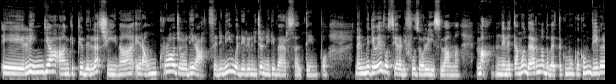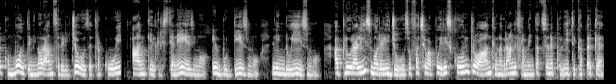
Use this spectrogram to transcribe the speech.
e l'India, anche più della Cina, era un crogiolo di razze, di lingue e di religioni diverse al tempo. Nel Medioevo si era diffuso l'Islam, ma nell'età moderna dovette comunque convivere con molte minoranze religiose, tra cui anche il cristianesimo, il buddismo, l'induismo. Al pluralismo religioso faceva poi riscontro anche una grande frammentazione politica perché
